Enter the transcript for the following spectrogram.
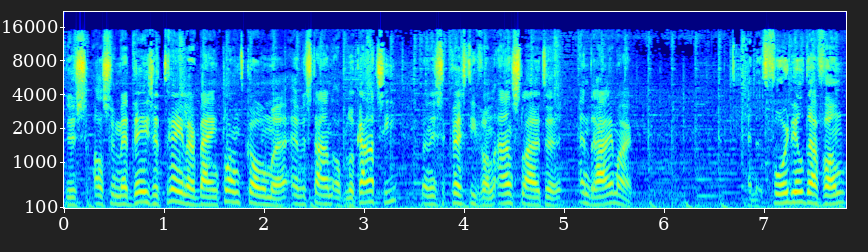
Dus als we met deze trailer bij een klant komen en we staan op locatie, dan is het kwestie van aansluiten en draai maar. En het voordeel daarvan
